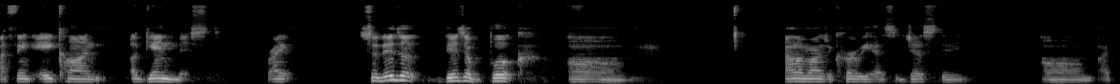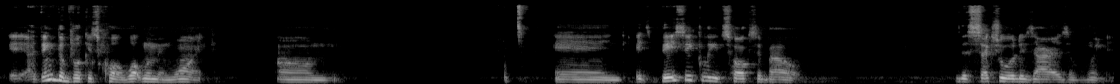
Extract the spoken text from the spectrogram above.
I think Akon again missed, right? So there's a there's a book um Alan Roger Currie has suggested. Um, I, I think the book is called What Women Want. Um, and it basically talks about the sexual desires of women.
